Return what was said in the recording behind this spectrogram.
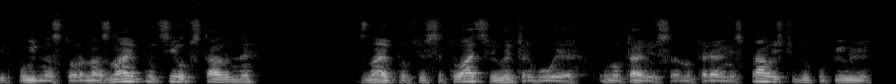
відповідна сторона знає про ці обставини, знає про цю ситуацію, витребує у нотаріуса нотаріальні справи щодо купівлі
